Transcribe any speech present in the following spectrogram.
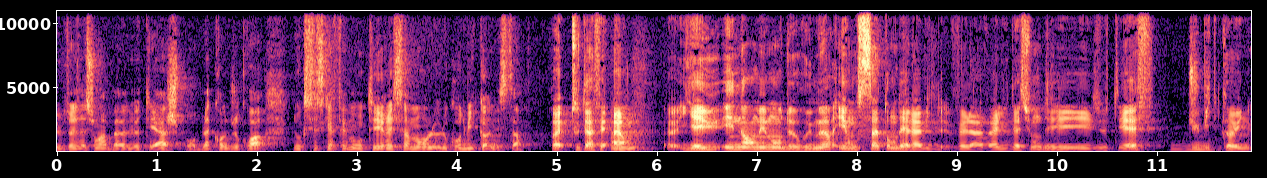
l'autorisation à l'ETH pour BlackRock, je crois. Donc c'est ce qui a fait monter récemment le, cours de Bitcoin, c'est ça? Oui, tout à fait. Alors, mhm. euh, il y a eu énormément de rumeurs et on s'attendait à la, validation des ETF du Bitcoin.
